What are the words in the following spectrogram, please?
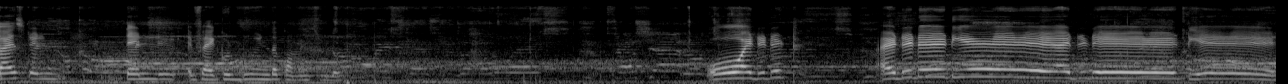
guys tell tell if i could do in the comments below. Oh i did it. I did it. Yay. I did it. Yay.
